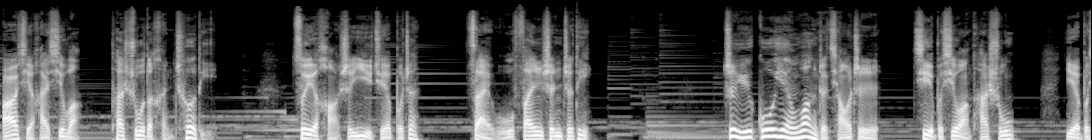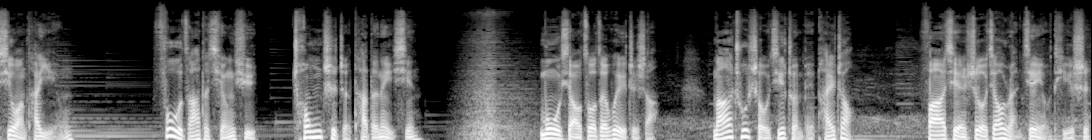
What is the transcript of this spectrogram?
而且还希望他输得很彻底，最好是一蹶不振，再无翻身之地。至于郭燕望着乔治，既不希望他输，也不希望他赢，复杂的情绪充斥着他的内心。穆小坐在位置上，拿出手机准备拍照，发现社交软件有提示，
